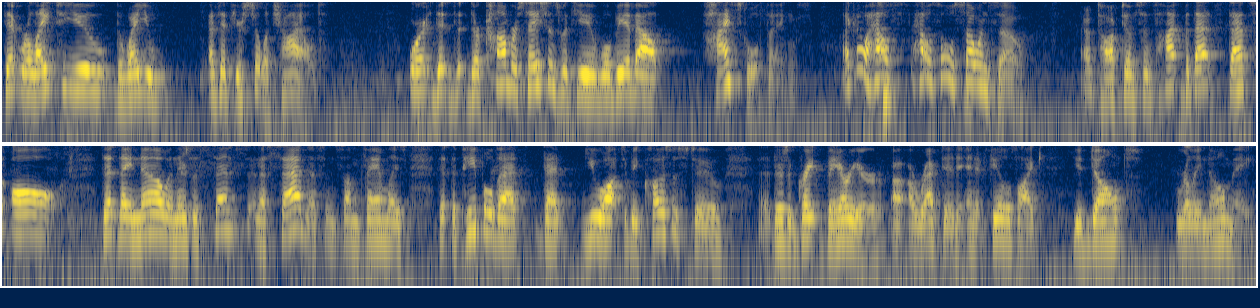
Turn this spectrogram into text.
that relate to you the way you, as if you're still a child or th- th- their conversations with you will be about high school things. Like, oh, how's how's old so and so? I haven't talked to him since high, but that's that's all that they know. And there's a sense and a sadness in some families that the people that that you ought to be closest to, uh, there's a great barrier uh, erected, and it feels like you don't really know me.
